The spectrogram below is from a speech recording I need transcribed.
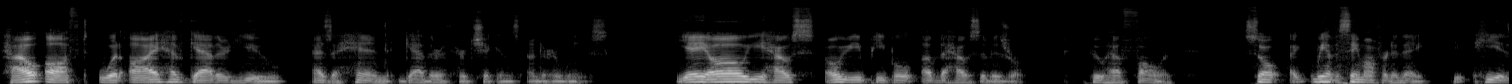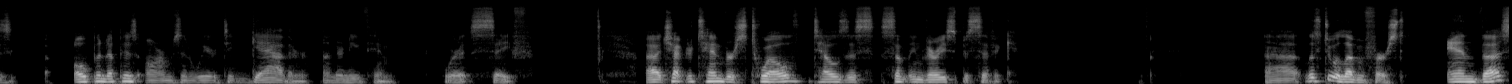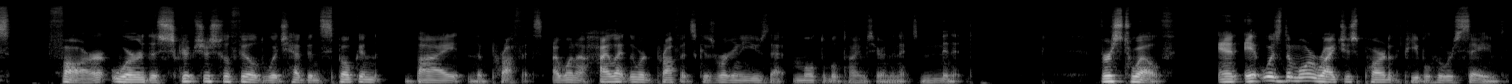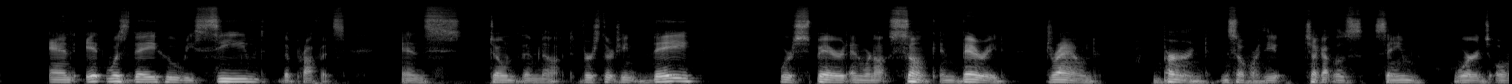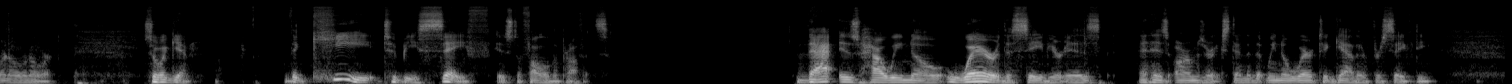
how oft would I have gathered you as a hen gathereth her chickens under her wings? Yea, O ye house, O ye people of the house of Israel who have fallen. So we have the same offer today. He, has opened up his arms and we are to gather underneath him where it's safe. Uh, chapter 10, verse 12 tells us something very specific. Uh, let's do 11 first. And thus far were the scriptures fulfilled which had been spoken by the prophets. I want to highlight the word prophets because we're going to use that multiple times here in the next minute. Verse 12 And it was the more righteous part of the people who were saved, and it was they who received the prophets and stoned them not. Verse 13 They were spared and were not sunk and buried, drowned, burned, and so forth. You check out those same words over and over and over. So again, the key to be safe is to follow the prophets. That is how we know where the Savior is and his arms are extended, that we know where to gather for safety.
